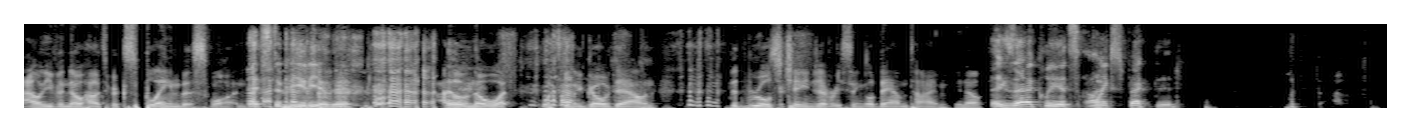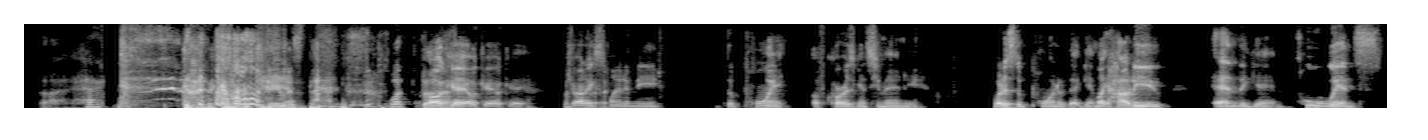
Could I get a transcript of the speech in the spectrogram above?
i don't even know how to explain this one It's the beauty of it. i don't know what what's going to go down the rules change every single damn time you know Exactly. It's unexpected. What the heck kind of card game is that what the Okay, okay, okay. Try to the- explain to me the point of Cards Against Humanity. What is the point of that game? Like, how do you end the game? Who wins?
